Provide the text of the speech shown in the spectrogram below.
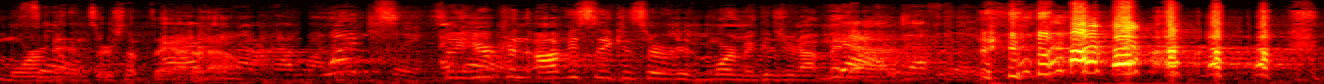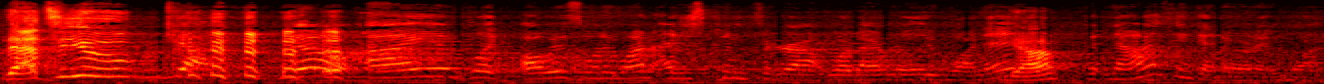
Mormons or something. I I don't do know. one, What? actually. So you're con- obviously conservative Mormon because you're not my yeah, dad. definitely. That's you. yeah. No, I like always wanted one. I just couldn't figure out what I really wanted. Yeah. But now I think I know what I want.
